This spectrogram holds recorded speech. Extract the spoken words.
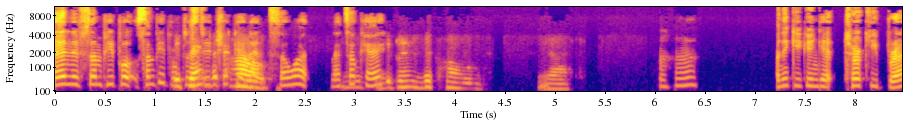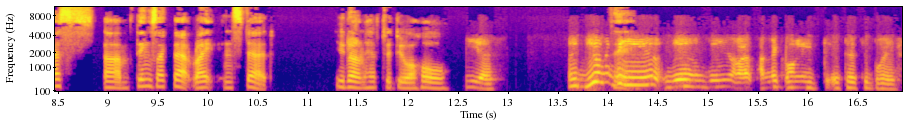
and if some people, some people just do chicken and so what? That's It okay. Depends the crowd. Yeah. hmm I think you can get turkey breasts, um, things like that, right? Instead. You don't have to do a whole Yes. During the year, during the year, I, make only turkey breast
